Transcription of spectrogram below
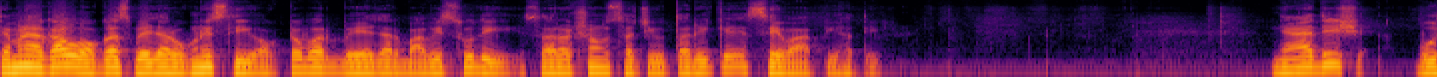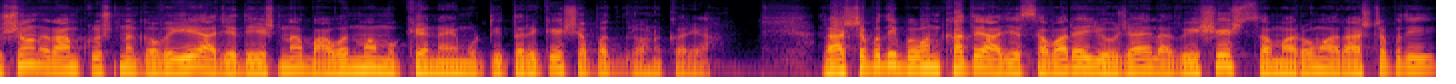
તેમણે અગાઉ ઓગસ્ટ બે હજાર ઓગણીસથી ઓક્ટોબર બે હજાર બાવીસ સુધી સંરક્ષણ સચિવ તરીકે સેવા આપી હતી. ન્યાયાધીશ ભૂષણ રામકૃષ્ણ ગવઈએ આજે દેશના બાવનમાં મુખ્ય ન્યાયમૂર્તિ તરીકે શપથ ગ્રહણ કર્યા. રાષ્ટ્રપતિ ભવન ખાતે આજે સવારે યોજાયેલા વિશેષ સમારોહમાં રાષ્ટ્રપતિ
